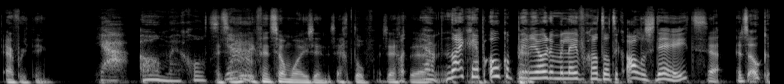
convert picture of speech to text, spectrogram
everything. Ja, oh mijn god. Ja. Ik vind het zo'n mooie zin. Het is echt tof. Het is echt, eh, Ja, nou, ik heb ook een periode in mijn leven gehad dat ik alles deed. ja. Het is ook,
